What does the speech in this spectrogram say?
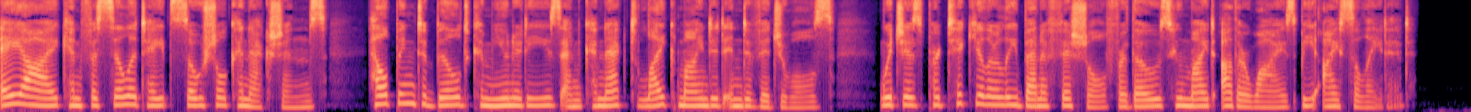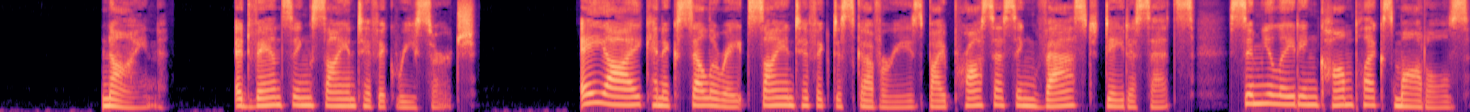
AI can facilitate social connections, helping to build communities and connect like minded individuals which is particularly beneficial for those who might otherwise be isolated. 9. Advancing scientific research. AI can accelerate scientific discoveries by processing vast datasets, simulating complex models,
